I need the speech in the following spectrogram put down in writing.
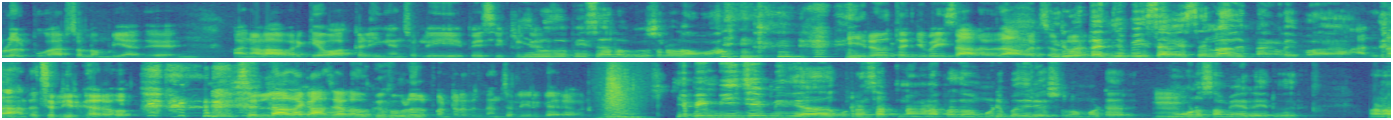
ஊழல் புகார் சொல்ல முடியாது. அதனால அவருக்கே வாக்களிங்கன்னு சொல்லி பேசிட்டு இருபது பைசா அளவுக்கு சொல்லலாமா? இருபத்தஞ்சு பைசா அளவு தான் அவர் இருபத்தஞ்சு பைசாவே செல்லாதுன்ட்டாங்களேப்பா அதுதான் அதை சொல்லியிருக்காரோ? செல்லாத காசு அளவுக்கு ஊழல் பண்றது இல்லைன்னு சொல்லியிருக்காரு அவர். எப்பயும் பிஜேபி மீது ஏதாவது குற்றம் சாட்டினாங்கன்னா பிரதமர் மோடி பதிலே சொல்ல மாட்டாரு. மூணு சமையல் இருவாரு ஆனா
